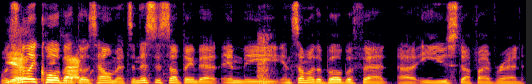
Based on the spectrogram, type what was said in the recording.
what's Yeah, really cool about those helmets, and this is something that in the in some of the Boba Fett uh, EU stuff I've read,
